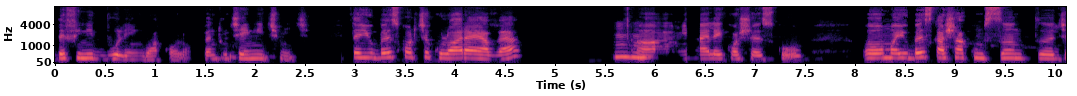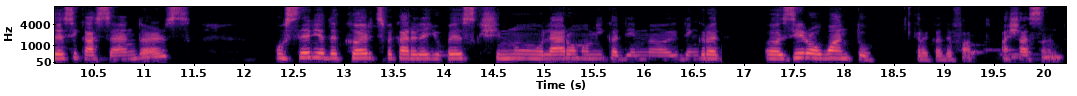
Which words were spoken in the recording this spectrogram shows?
definit bullying acolo, pentru cei mici-mici. Te iubesc orice culoare ai avea, mm-hmm. a Mihailei Coșescu. Uh, mă iubesc așa cum sunt uh, Jessica Sanders, o serie de cărți pe care le iubesc și nu le are o mămică din, uh, din grăd. Uh, Zero, One, Two, cred că de fapt, așa sunt.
